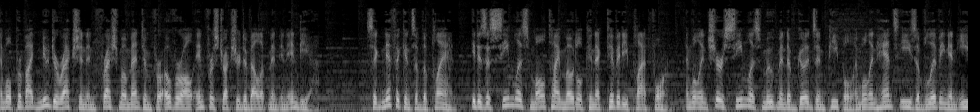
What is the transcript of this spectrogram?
and will provide new direction and fresh momentum for overall infrastructure development in India. Significance of the plan. It is a seamless multimodal connectivity platform, and will ensure seamless movement of goods and people and will enhance ease of living and ease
